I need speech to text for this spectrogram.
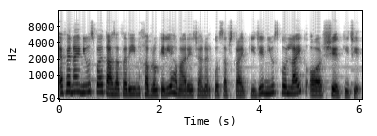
एफ़ एन आई न्यूज़ पर ताज़ा तरीन खबरों के लिए हमारे चैनल को सब्सक्राइब कीजिए, न्यूज़ को लाइक और शेयर कीजिए।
